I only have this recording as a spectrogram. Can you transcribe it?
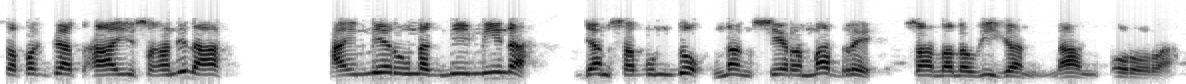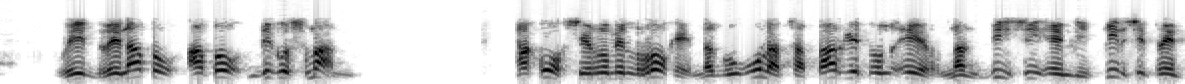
sapagkat ayon sa kanila ay merong nagmimina dyan sa bundok ng Sierra Madre sa lalawigan ng Aurora. With Renato Ato de Guzman, ako si Romel Roque, nag-uulat sa Target on Air ng DCME 1530,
